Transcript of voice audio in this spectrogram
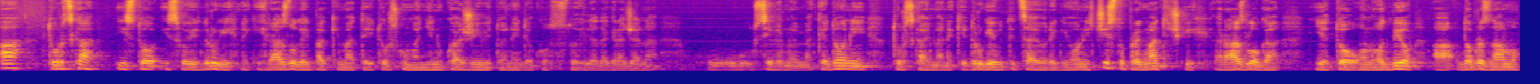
a Turska isto iz svojih drugih nekih razloga, ipak imate i tursku manjinu koja živi, to je negdje oko 100.000 građana u Sjevernoj Makedoniji. Turska ima neke druge utjecaje u regionu. Iz čisto pragmatičkih razloga je to on odbio, a dobro znamo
